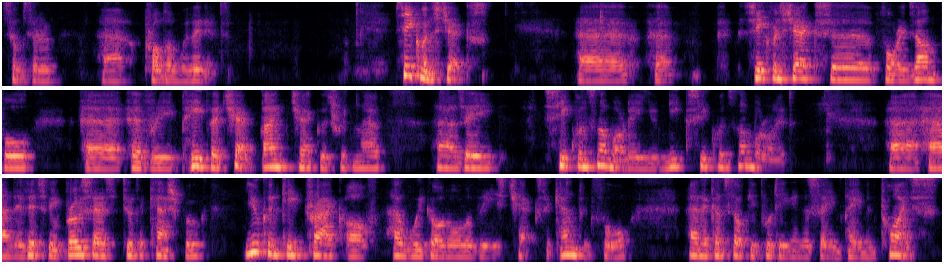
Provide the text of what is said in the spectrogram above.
some sort of uh, problem within it. Sequence checks. Uh, sequence checks, for example, every paper check, bank check that's written out has a sequence number, a unique sequence number on it. Uh, and if it's been processed to the cash book, you can keep track of have we got all of these checks accounted for, and it can stop you putting in the same payment twice,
